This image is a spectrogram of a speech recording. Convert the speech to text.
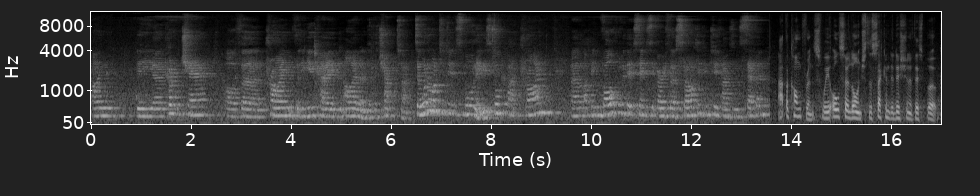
I'm the uh, current chair of uh, PRME for the UK and Ireland of the chapter. So what I want to do this morning is talk about PRME. Um, I've been involved with it since it very first started in 2007. At the conference we also launched the second edition of this book,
